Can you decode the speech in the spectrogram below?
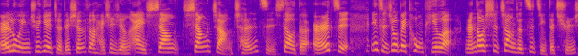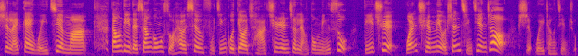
而露营区业者的身份还是仁爱乡乡长陈子孝。的儿子，因此就被痛批了。难道是仗着自己的权势来盖违建吗？当地的乡公所还有县府经过调查，确认这两栋民宿的确完全没有申请建造，是违章建筑。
